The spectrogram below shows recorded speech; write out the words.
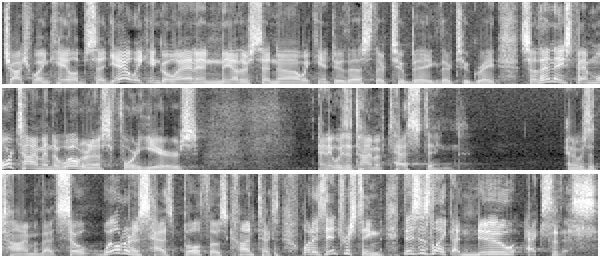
Joshua and Caleb said, Yeah, we can go in. And the others said, No, we can't do this. They're too big. They're too great. So then they spent more time in the wilderness, 40 years. And it was a time of testing. And it was a time of that. So wilderness has both those contexts. What is interesting, this is like a new Exodus.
